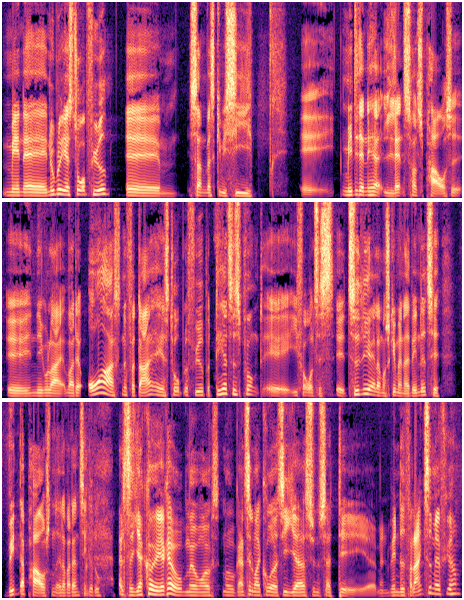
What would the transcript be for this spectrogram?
Men øh, nu bliver jeg stor fyret. Øh, sådan, hvad skal vi sige, øh, midt i den her landsholdspause, øh, Nikolaj, var det overraskende for dig, at jeg stod blev fyret på det her tidspunkt øh, i forhold til øh, tidligere, eller måske man havde ventet til vinterpausen, eller hvordan tænker du? Altså, jeg kan, jeg kan jo må, må, må gerne sætte mig i kodet og sige, at jeg synes, at det, øh, man ventede for lang tid med at fyre ham.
